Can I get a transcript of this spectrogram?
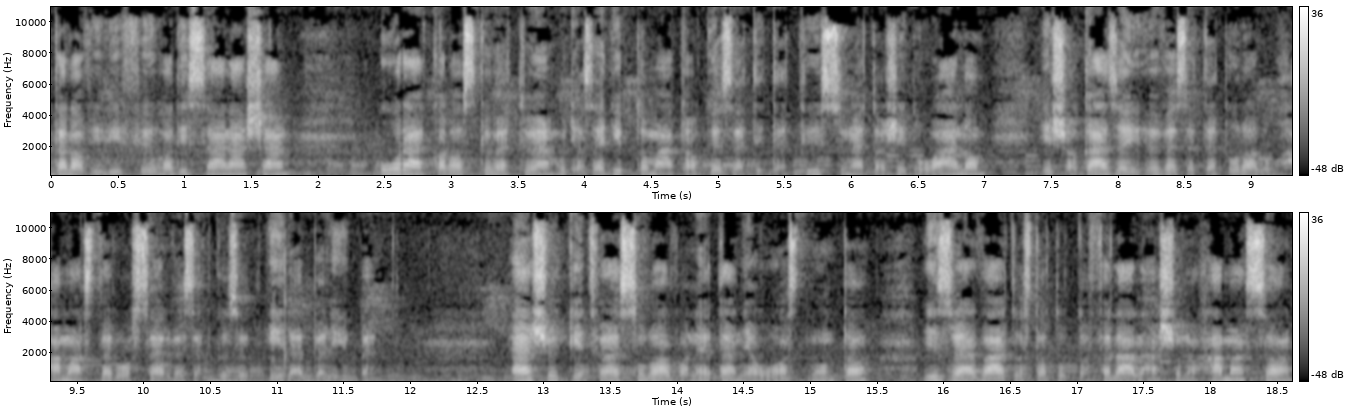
Tel Avivi főhadiszállásán, órákkal azt követően, hogy az Egyiptom által közvetített tűzszünet a zsidó állam és a gázai övezetet uraló Hamas terrorszervezet között életbe lépett. Elsőként felszólalva Netanyahu azt mondta, Izrael változtatott a felálláson a Hamasszal,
